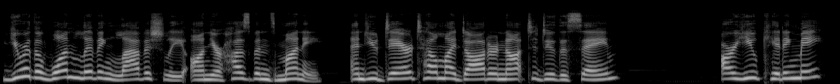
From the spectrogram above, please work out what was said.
You're the one living lavishly on your husband's money, and you dare tell my daughter not to do the same? Are you kidding me?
